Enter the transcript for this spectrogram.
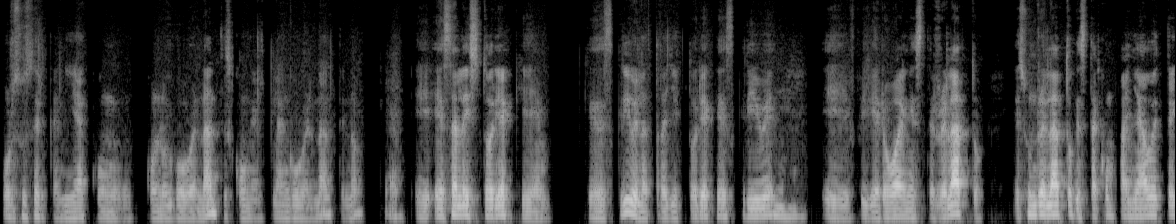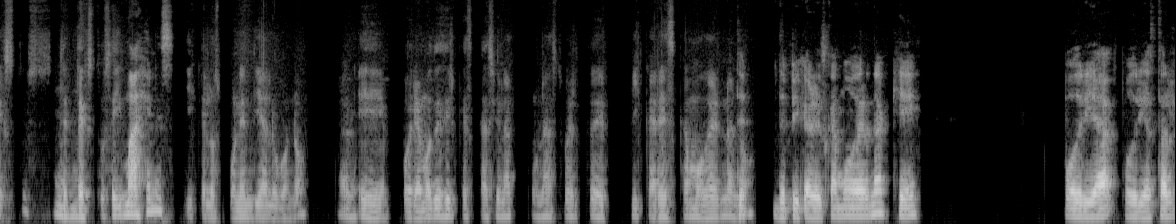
por su cercanía con, los gobernantes, con el clan gobernante, ¿no? Eh, esa es la historia que, describe, la trayectoria que describe eh, Figueroa en este relato. Es un relato que está acompañado de textos, de textos e imágenes y que los pone en diálogo, ¿no? Eh, podríamos decir que es casi una, una suerte de picaresca moderna, ¿no? De, picaresca moderna que podría, podría estar,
